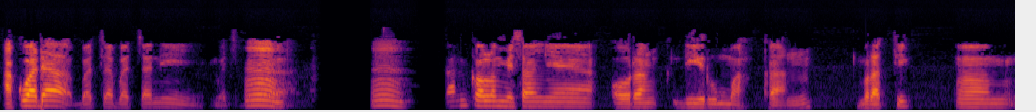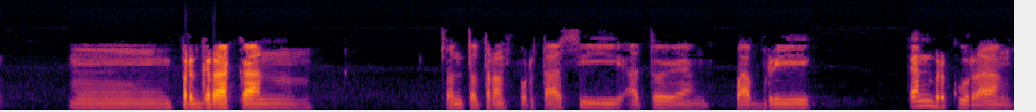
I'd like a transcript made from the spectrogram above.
Aku ada baca-baca nih, baca-baca. Hmm. Kan kalau misalnya orang dirumahkan, berarti em, mm, pergerakan contoh transportasi atau yang pabrik kan berkurang.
